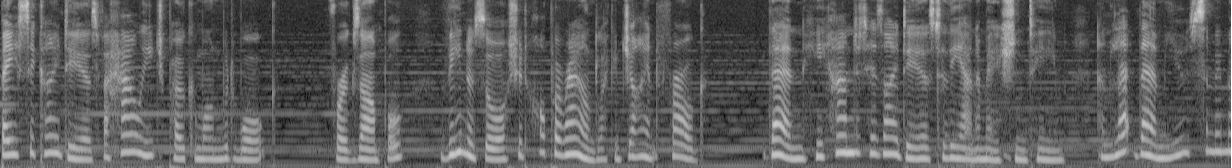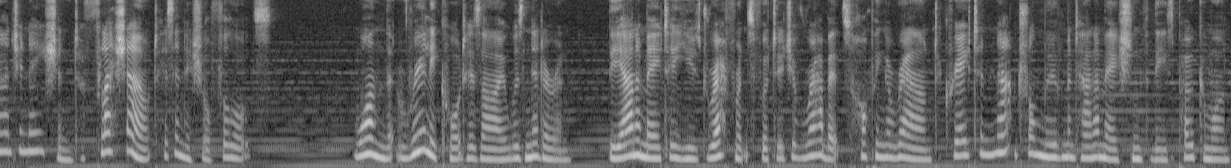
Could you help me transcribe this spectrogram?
basic ideas for how each Pokemon would walk. For example, Venusaur should hop around like a giant frog. Then he handed his ideas to the animation team and let them use some imagination to flesh out his initial thoughts. One that really caught his eye was Nidoran. The animator used reference footage of rabbits hopping around to create a natural movement animation for these Pokemon,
